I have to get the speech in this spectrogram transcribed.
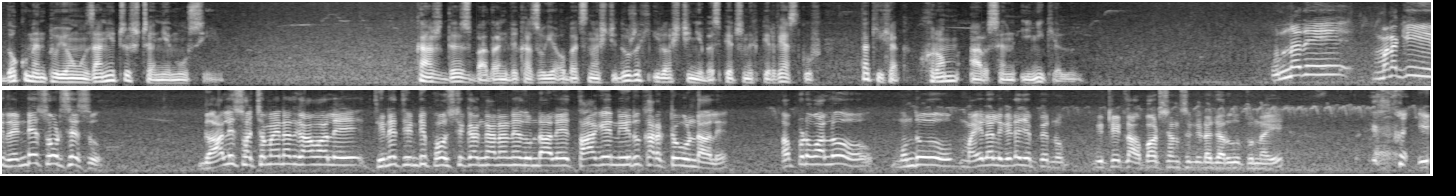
dokumentują zanieczyszczenie Musi. Każde z badań wykazuje obecność dużych ilości niebezpiecznych pierwiastków, takich jak chrom, arsen i nikiel. ఉన్నది మనకి రెండే సోర్సెస్ గాలి స్వచ్ఛమైనది కావాలి తినే తిండి పౌష్టికంగా అనేది ఉండాలి తాగే నీరు కరెక్ట్గా ఉండాలి. అప్పుడు వాళ్ళు ముందు మహిళలు గిట చెప్పారు ఇట్లా ఇట్లా అబార్షన్స్ గిట జరుగుతున్నాయి. ఈ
